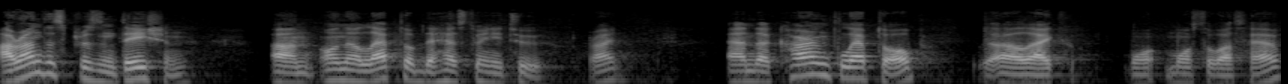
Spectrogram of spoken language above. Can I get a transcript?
I ran this presentation um, on a laptop that has 22, right? And the current laptop, uh, like mo most of us have,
